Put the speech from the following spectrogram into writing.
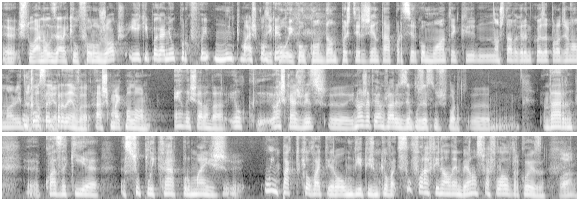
Eh, Estou a analisar aquilo que foram os jogos e a equipa ganhou porque foi muito mais E competente. com, e com o condão depois ter gente a aparecer como ontem que não estava grande coisa para o Jamal Murray. Um conselho repente- para Denver, acho que o Mike Malone é deixar andar. Ele que eu acho que às vezes, eh, e nós já tivemos vários exemplos desse no desporto, eh, andar eh, quase aqui a, a suplicar por mais o impacto que ele vai ter ou o mediatismo que ele vai ter. Se ele for à final da NBA, não se vai falar de outra coisa. Claro.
